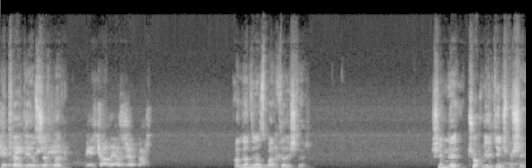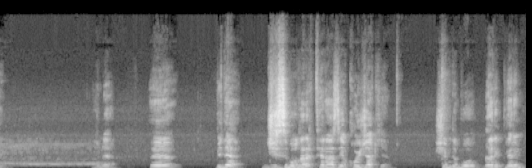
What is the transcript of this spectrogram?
Bir kağıda yazacaklar. Bir kağıda yazacaklar. Anladınız mı arkadaşlar? Şimdi çok ilginç bir şey. Yine e, bir de cisim olarak teraziye koyacak ya. Şimdi bu gariplerin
